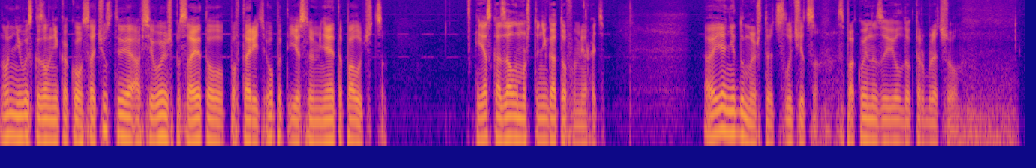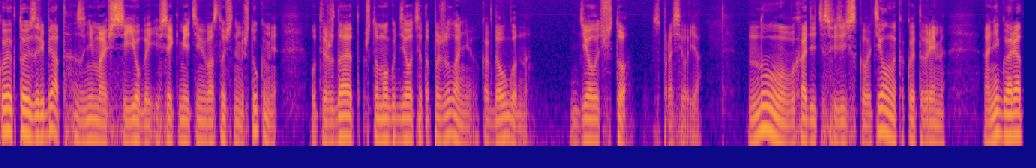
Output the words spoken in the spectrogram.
он не высказал никакого сочувствия, а всего лишь посоветовал повторить опыт, если у меня это получится. Я сказал ему, что не готов умирать. «А «Я не думаю, что это случится», — спокойно заявил доктор Брэдшоу. «Кое-кто из ребят, занимающихся йогой и всякими этими восточными штуками, утверждают, что могут делать это по желанию, когда угодно». «Делать что?» — спросил я. «Ну, выходить из физического тела на какое-то время. Они говорят,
